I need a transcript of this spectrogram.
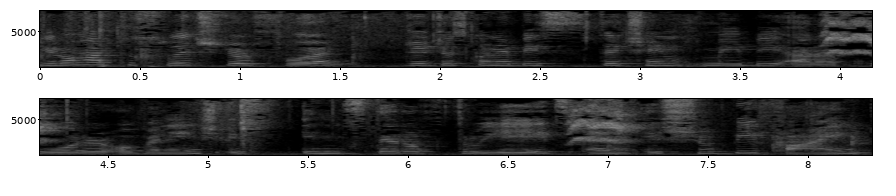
you don't have to switch your foot. You're just going to be stitching maybe at a quarter of an inch instead of 3 eighths and it should be fine.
